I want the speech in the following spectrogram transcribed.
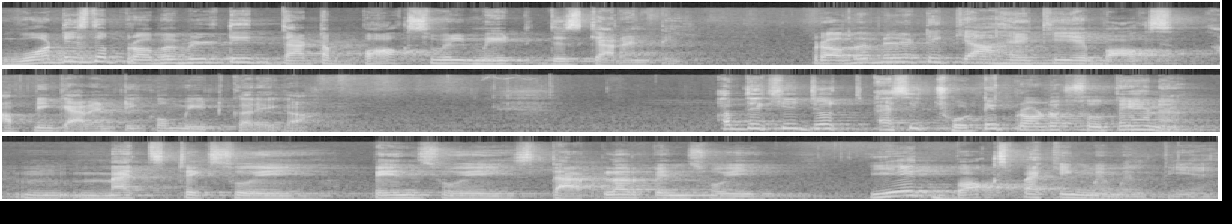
What is the probability that a box will meet this guarantee probability क्या है कि ये बॉक्स अपनी गारंटी को मीट करेगा? अब देखिए जो ऐसे छोटी प्रोडक्ट्स होते हैं ना मैच स्टिक्स हुई पेंस हुई स्टैपलर पेंस हुई ये एक बॉक्स पैकिंग में मिलती हैं।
